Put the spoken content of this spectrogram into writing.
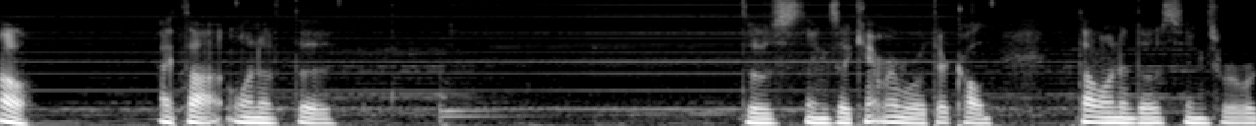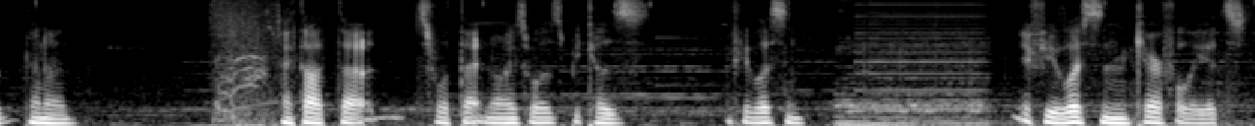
Oh, I thought one of the those things. I can't remember what they're called. I thought one of those things where we're gonna. I thought that's what that noise was because if you listen, if you listen carefully, it's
